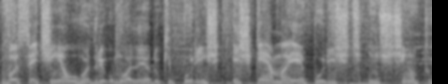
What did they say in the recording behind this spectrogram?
você tinha o Rodrigo Moledo que por esquema e por instinto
